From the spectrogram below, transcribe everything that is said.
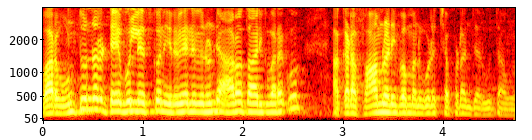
వారు ఉంటున్నారు టేబుల్ వేసుకొని ఇరవై ఎనిమిది నుండి ఆరో తారీఖు వరకు అక్కడ ఫామ్లను ఇవ్వమని కూడా చెప్పడం జరుగుతూ ఉంది.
